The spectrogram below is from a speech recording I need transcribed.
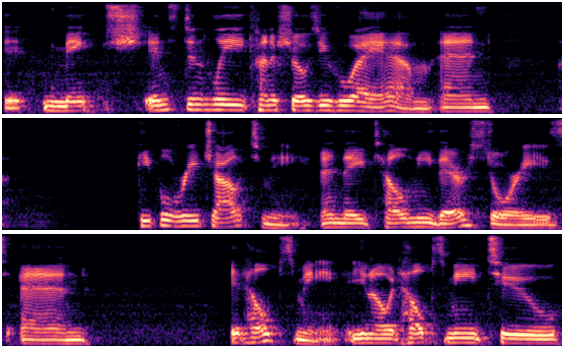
it makes instantly kind of shows you who I am, and people reach out to me and they tell me their stories, and it helps me. You know, it helps me to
